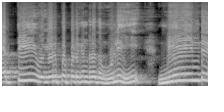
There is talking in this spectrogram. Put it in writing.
தட்டி எழுப்பப்படுகின்ற ஒளி நீண்டு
